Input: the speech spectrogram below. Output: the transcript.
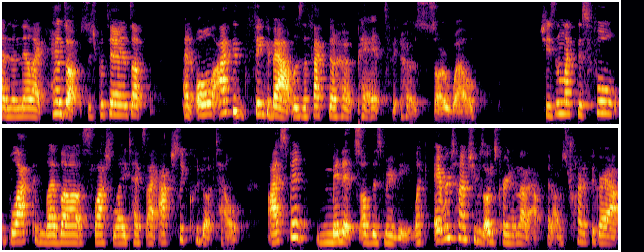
and then they're like, hands up. So she puts her hands up, and all I could think about was the fact that her pants fit her so well. She's in like this full black leather slash latex. I actually could not tell. I spent minutes of this movie. Like every time she was on screen in that outfit, I was trying to figure out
